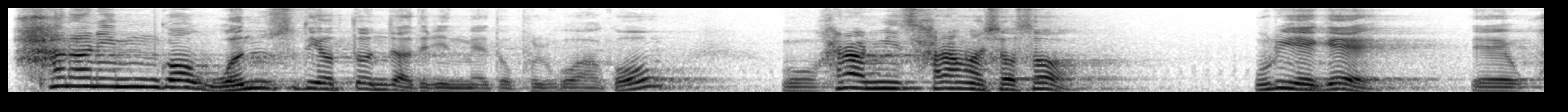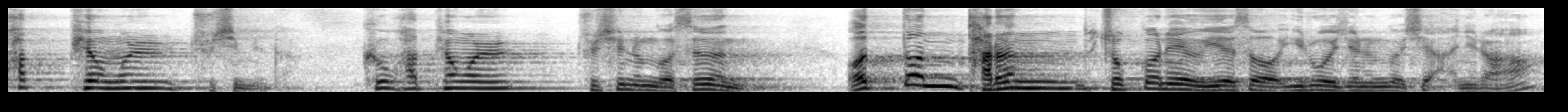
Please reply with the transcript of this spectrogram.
하나님과 원수되었던 자들임에도 불구하고 하나님이 사랑하셔서 우리에게 화평을 주십니다. 그 화평을 주시는 것은 어떤 다른 조건에 의해서 이루어지는 것이 아니라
